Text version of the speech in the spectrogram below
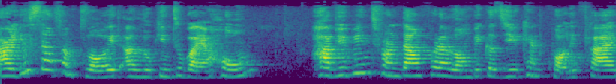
Are you self-employed and looking to buy a home? Have you been turned down for a loan because you can't qualify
